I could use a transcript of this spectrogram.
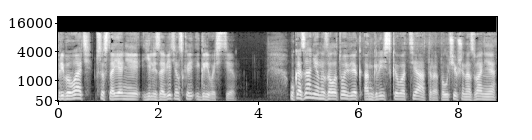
Пребывать в состоянии елизаветинской игривости. Указание на золотой век английского театра, получивший название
